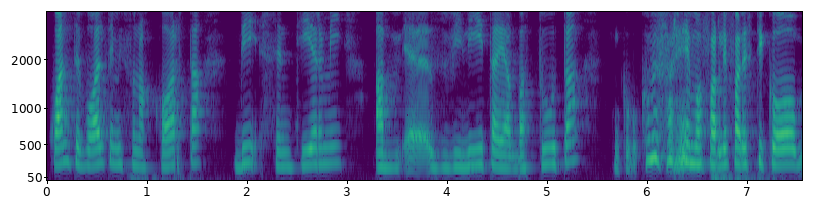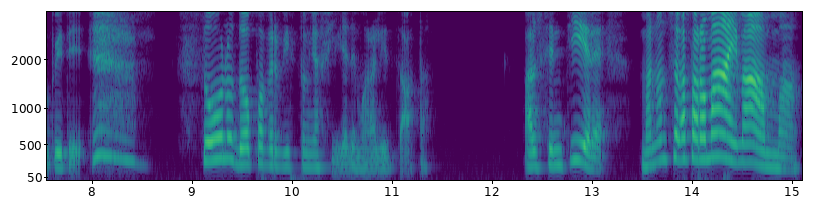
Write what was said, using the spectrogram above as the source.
Quante volte mi sono accorta di sentirmi av- eh, svilita e abbattuta? Come faremo a farle fare sti compiti? solo dopo aver visto mia figlia demoralizzata. Al sentire, ma non ce la farò mai, mamma!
